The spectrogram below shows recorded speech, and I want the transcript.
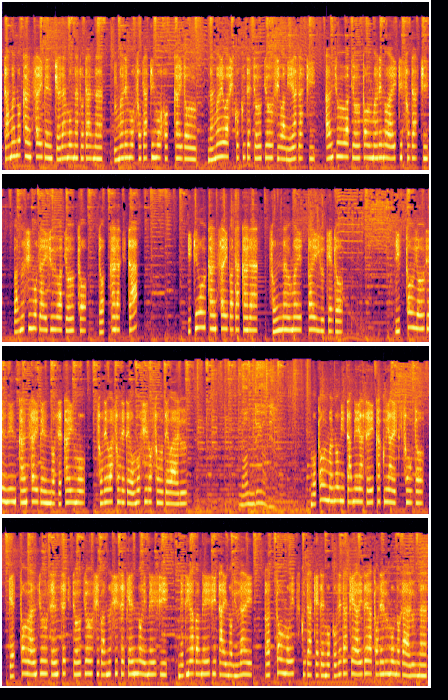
玉の関西弁キャラも謎だな。生まれも育ちも北海道。名前は四国で調教師は宮崎。安城は京都生まれの愛知育ち。馬主も在住は京都。どっから来た？一応関西場だから、そんな馬いっぱいいるけど。立東領全員関西弁の世界も、それはそれで面白そうではある。なんでやねん。元馬の見た目や性格やエピソード、血統安城戦績調教師馬主世間のイメージ、メディア馬名自体の由来、パッと思いつくだけでもこれだけアイデア取れるものがあるな。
